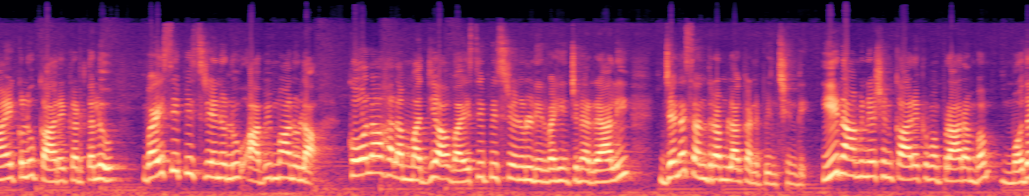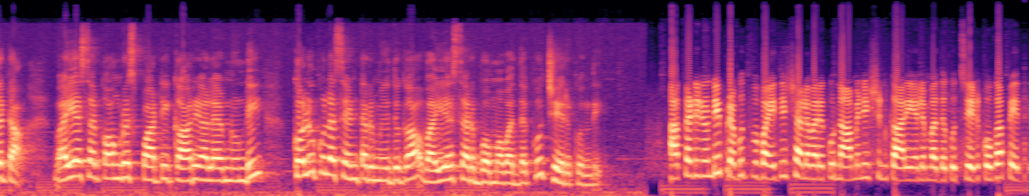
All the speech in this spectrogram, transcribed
నాయకులు కార్యకర్తలు వైసీపీ శ్రేణులు అభిమానుల కోలాహలం మధ్య వైసీపీ శ్రేణులు నిర్వహించిన ర్యాలీ జనసంద్రంలా కనిపించింది. ఈ నామినేషన్ కార్యక్రమ ప్రారంభం మొదట వైఎస్ఆర్ కాంగ్రెస్ పార్టీ కార్యాలయం నుండి కొలుకుల సెంటర్ మీదుగా వైఎస్ఆర్ బొమ్మ వద్దకు చేరుకుంది. అక్కడి నుండి ప్రభుత్వ వైద్యశాల వరకు నామినేషన్ కార్యాలయం వద్దకు చేరుకోగా పెద్ద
